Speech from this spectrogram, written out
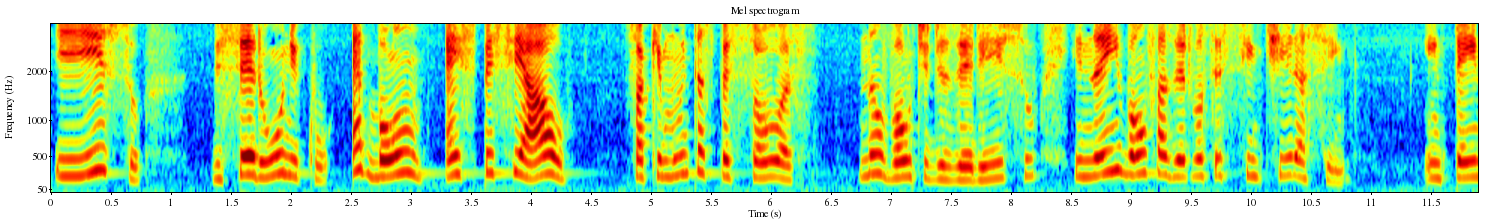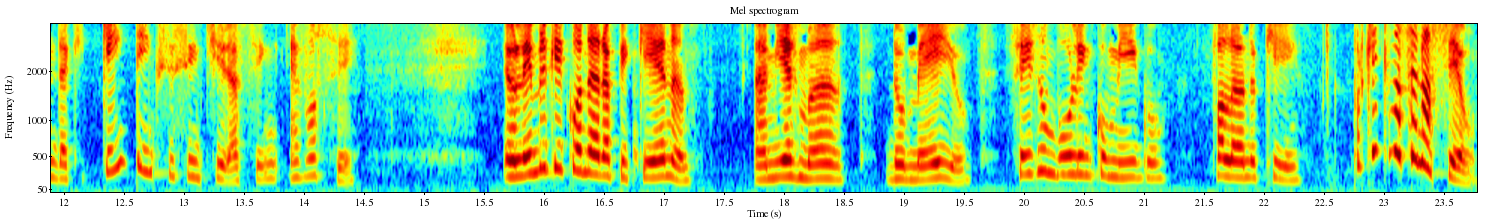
E isso de ser único é bom, é especial. Só que muitas pessoas não vão te dizer isso e nem vão fazer você se sentir assim. Entenda que quem tem que se sentir assim é você. Eu lembro que quando era pequena, a minha irmã do meio fez um bullying comigo, falando que por que, que você nasceu?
